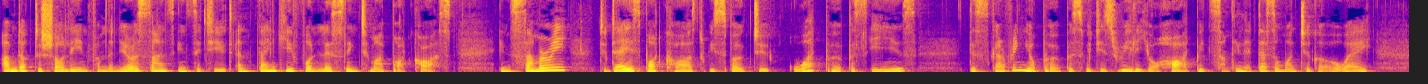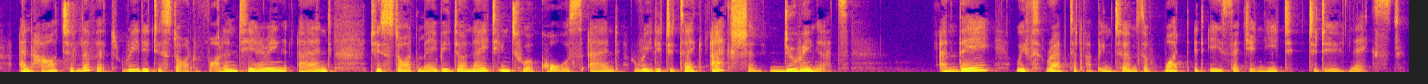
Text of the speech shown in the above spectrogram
I'm Dr. Charlene from the Neuroscience Institute, and thank you for listening to my podcast. In summary, today's podcast, we spoke to what purpose is, discovering your purpose, which is really your heartbeat, something that doesn't want to go away and how to live it, really to start volunteering and to start maybe donating to a cause and really to take action doing it. And there we've wrapped it up in terms of what it is that you need to do next.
